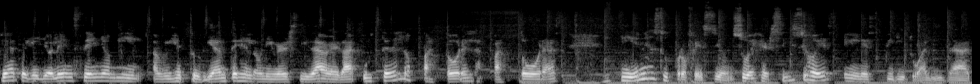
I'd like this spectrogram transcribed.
Fíjate que yo le enseño a, mí, a mis estudiantes en la universidad, ¿verdad? Ustedes los pastores, las pastoras, tienen su profesión, su ejercicio es en la espiritualidad.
